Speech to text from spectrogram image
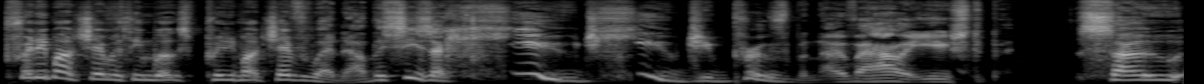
pretty much everything works pretty much everywhere now. This is a huge, huge improvement over how it used to be. So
